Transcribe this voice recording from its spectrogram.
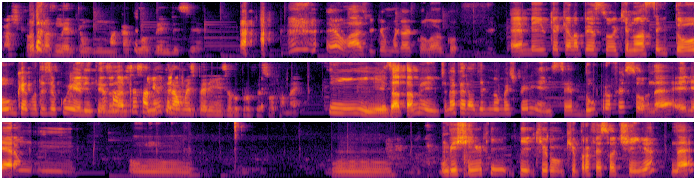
Eu acho que todo brasileiro tem um, um macaco louco dentro de si. Eu acho que o macaco louco é meio que aquela pessoa que não aceitou o que aconteceu com ele, Você, entendeu? sabe- Na você sabia que ele é uma experiência do professor também? Sim, exatamente. Na verdade, ele não é uma experiência do professor, né? Ele era um. um, um, um, bichinho que, que, que o, que o professor tinha, né?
